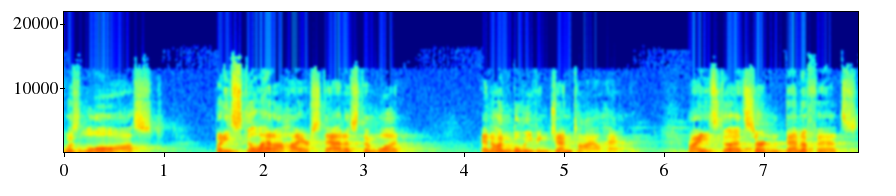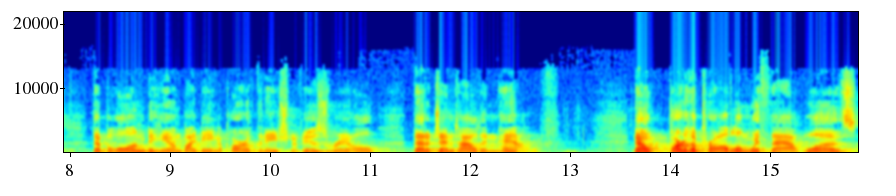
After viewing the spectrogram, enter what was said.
was lost, but he still had a higher status than what an unbelieving Gentile had, right? He still had certain benefits that belonged to him by being a part of the nation of Israel that a Gentile didn't have. Now, part of the problem with that was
